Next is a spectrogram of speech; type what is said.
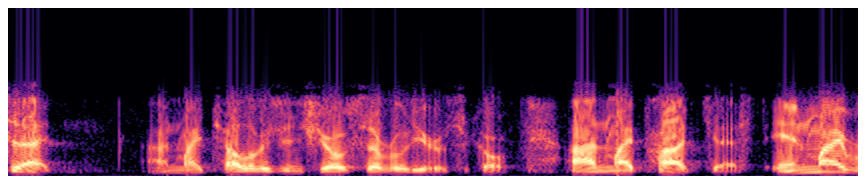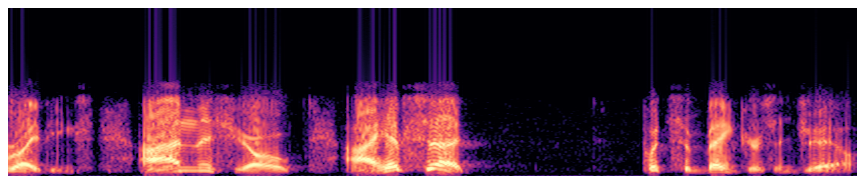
said on my television show several years ago, on my podcast, in my writings, on the show, I have said, put some bankers in jail.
